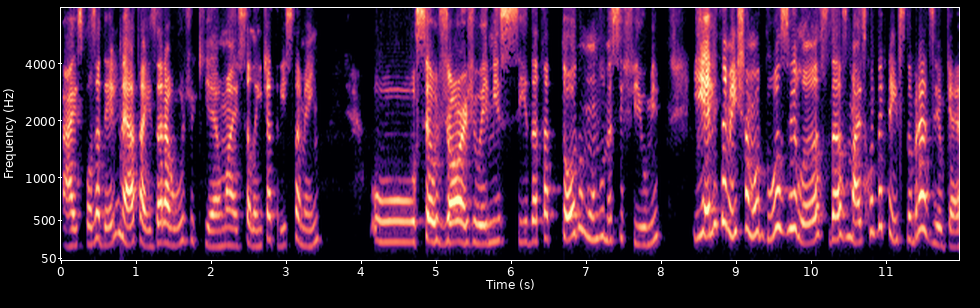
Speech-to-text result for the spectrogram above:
A esposa dele, né, a Thaís Araújo, que é uma excelente atriz também. O seu Jorge, o Emicida, tá todo mundo nesse filme. E ele também chamou duas vilãs das mais competentes do Brasil, que é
